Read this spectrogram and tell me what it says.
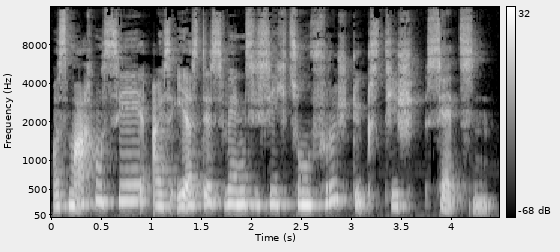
Was machen Sie als erstes, wenn Sie sich zum Frühstückstisch setzen?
